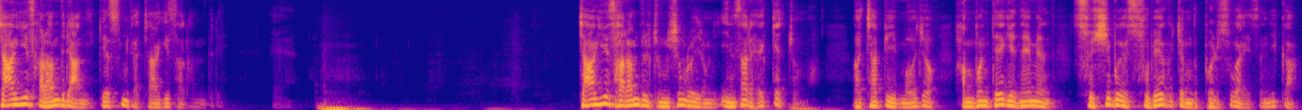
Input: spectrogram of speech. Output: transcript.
자기 사람들이 안 있겠습니까 자기 사람들이. 예. 자기 사람들 중심으로 이런 인사를 했겠죠. 뭐. 어차피 뭐죠 한 번 되게 되면 수십억 수백억 정도 벌 수가 있으니까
